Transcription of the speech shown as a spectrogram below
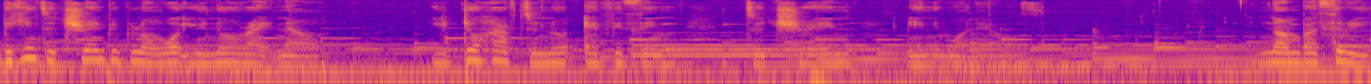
begin to train people on what you know right now. You don't have to know everything to train anyone else. Number three,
